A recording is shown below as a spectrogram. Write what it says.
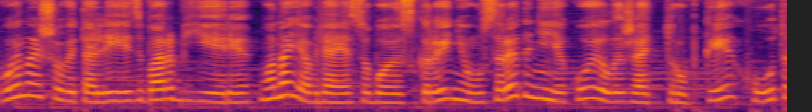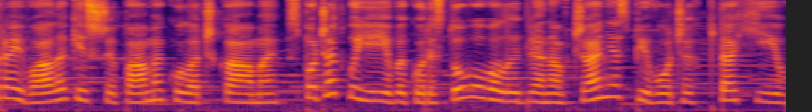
винайшов італієць Барб'єрі. Вона являє собою скриню, усередині якої лежать трубки, хутра й валики з шипами-кулачками. Спочатку її використовували для навчання співочих птахів.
